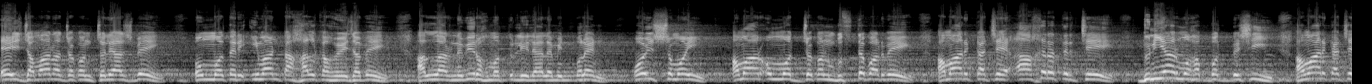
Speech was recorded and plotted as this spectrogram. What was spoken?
এই জামানা যখন চলে আসবে, উম্মতের ইমানটা হালকা হয়ে যাবে। আল্লাহর নবী রহমতুল্লিল আলমিন বলেন, ওই সময় আমার উম্মত যখন বুঝতে পারবে আমার কাছে আখরাতের চেয়ে দুনিয়ার মোহাব্বত বেশি, আমার কাছে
